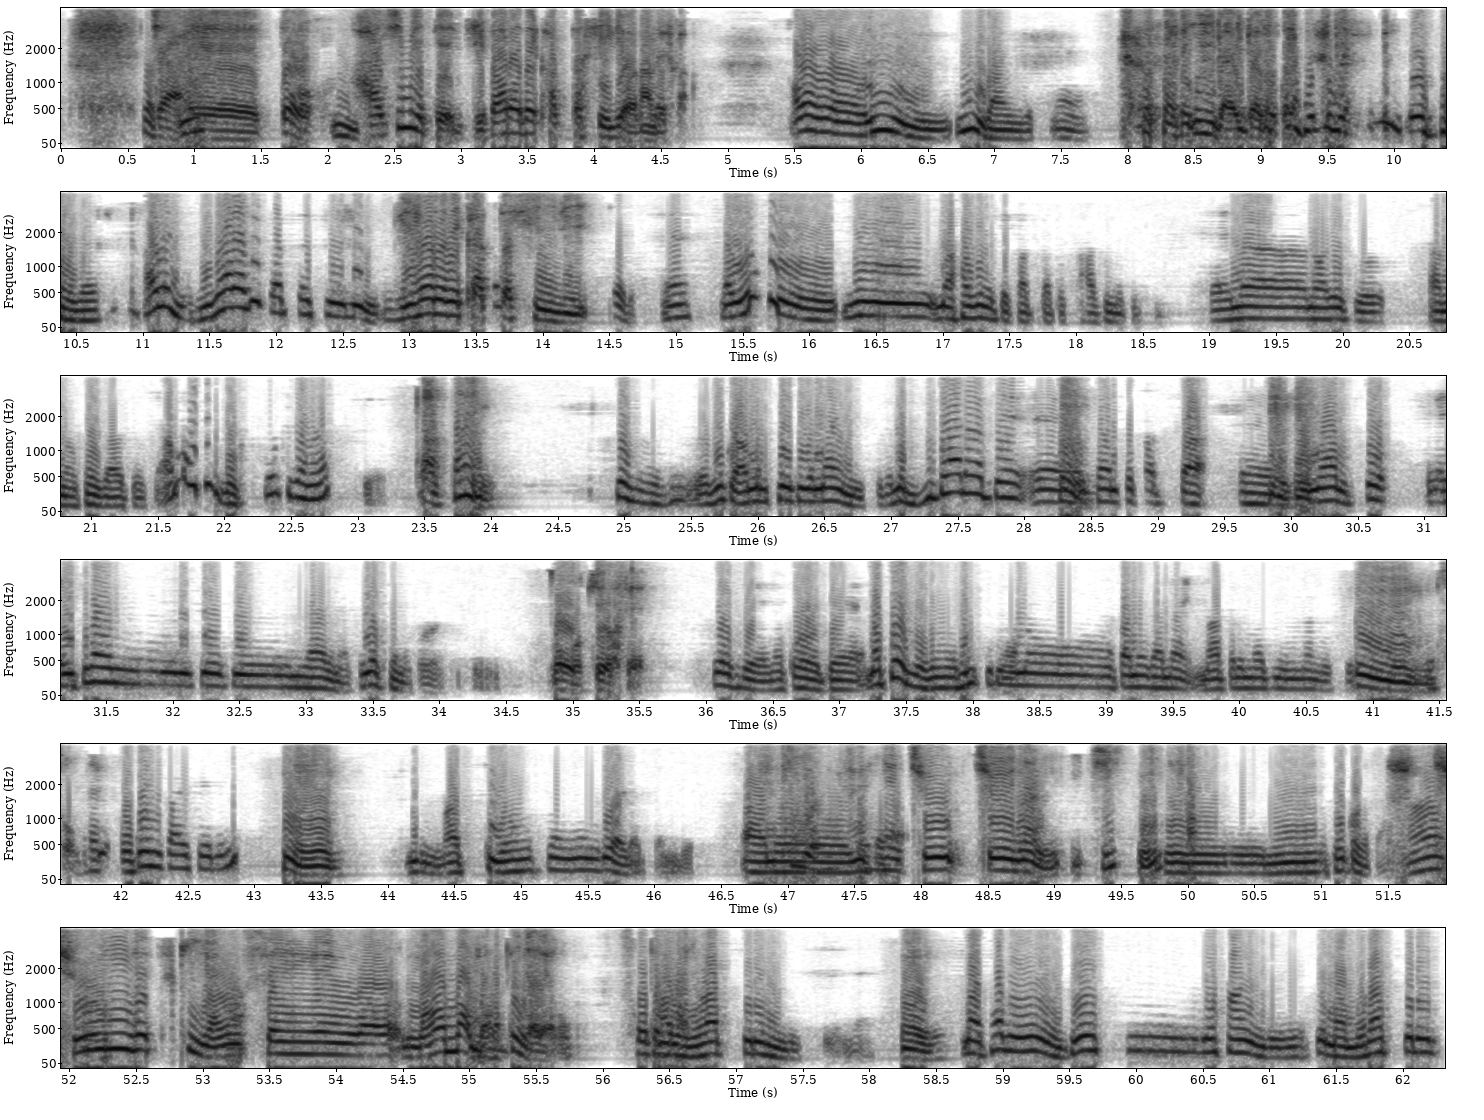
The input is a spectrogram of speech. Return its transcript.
じゃあ、えーっと、うん初めて自腹で買った CD は何ですか？おー、いい、いいラインですね。いいラだぞ、これ。いいですね。あれ、自腹で買った CD。自腹で買った CD。そうですね。まあ、よく言う、まあ、初めて買ったとか、初めて聞いたなのはよく、あの、声があるとして、あんまり僕記憶がなくて、あ、何そうそうそう僕はあんまり記憶がないんですけど、まあ、自腹で、えーうんちゃんと買った、えうんー、となると、えー一番記憶にあるのは中学生の頃です。おう、中学生。中学生の頃で、まあ、当時でも本当にあの、お金がない、まあ、当たり前なんですけどうど、ん、そうね。ここに返せるね、うん、うん。うん、まあ、月4000円ぐらいだったんで、あの1000円、中、中何 ?1?2? 12とかだったかな。中2で月4000円は、まあまあもらってんじゃないのそうでもない。もらってるんですよね。うん。まあ多分、ベースの範囲で言うと、まあもらってる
